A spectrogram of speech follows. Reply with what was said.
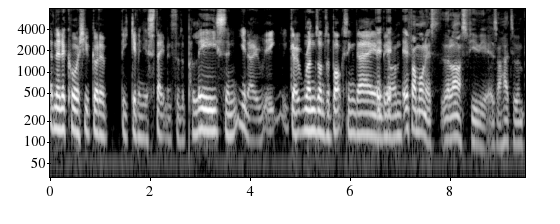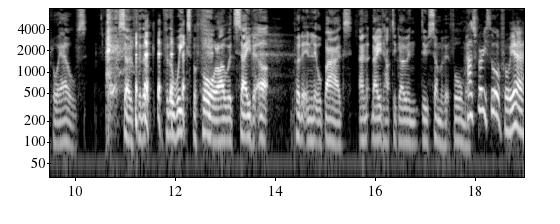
and then of course you've got to be giving your statements to the police, and you know it go runs onto Boxing Day and I- I- beyond. if I'm honest, the last few years I had to employ elves. So for the for the weeks before, I would save it up, put it in little bags, and they'd have to go and do some of it for me. That's very thoughtful. Yeah,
